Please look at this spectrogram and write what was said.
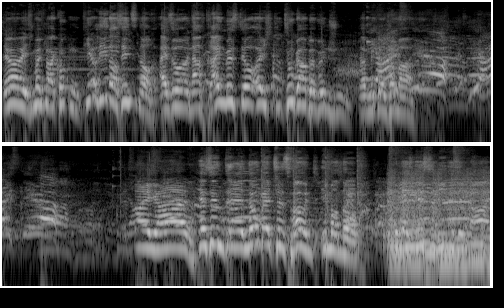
Ja, ich möchte mal gucken. Vier Lieder sind es noch. Also nach drei müsst ihr euch die Zugabe wünschen, damit ihr schon mal. Ah, egal. Wir sind äh, No Matches Found, immer noch. Und das nächste Lied ist egal.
